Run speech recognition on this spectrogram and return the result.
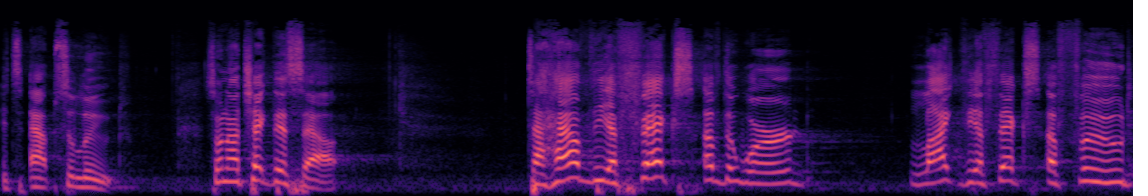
it's absolute. So now check this out to have the effects of the word like the effects of food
